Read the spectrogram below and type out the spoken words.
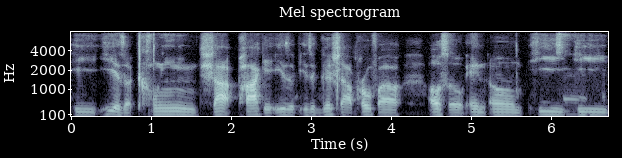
He he has a clean shot pocket. He's a he's a good shot profile also, and um he he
